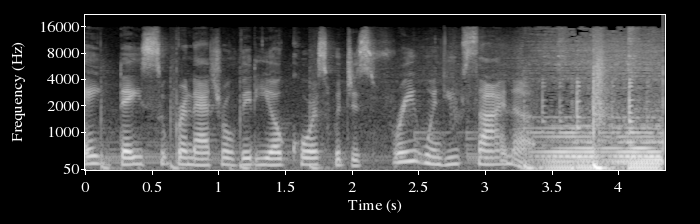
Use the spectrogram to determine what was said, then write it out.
eight day supernatural video course, which is free when you sign up.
